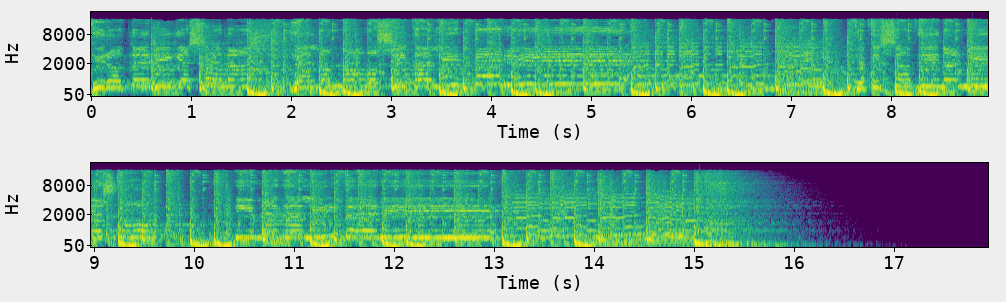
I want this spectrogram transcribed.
χειρότερη για σένα Για έναν όμως η καλύτερη. Για τις αδύνατες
